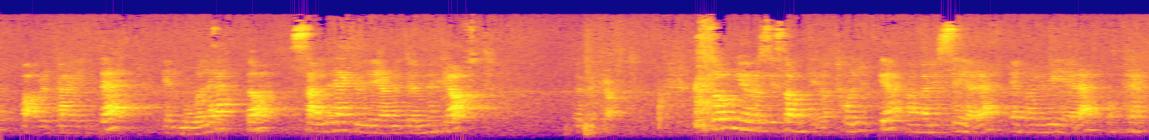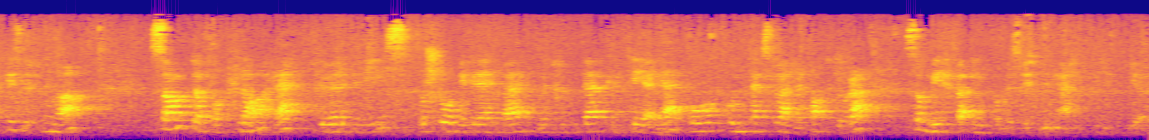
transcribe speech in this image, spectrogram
opparbeide en målretta, selvregulerende dømmekraft. dømmekraft som gjør oss i stand til å tolke, analysere, evaluere og trekke slutninger, samt å forklare, føre bevis, forstå begreper, metoder, kriterier og kontekstuelle faktorer som virker inn på beslutninger vi gjør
